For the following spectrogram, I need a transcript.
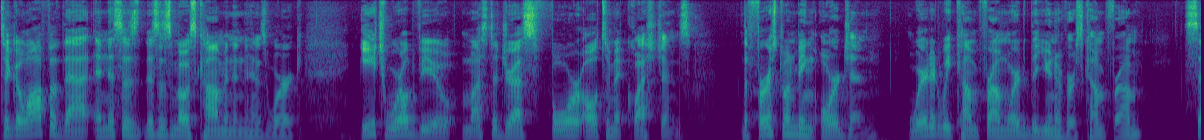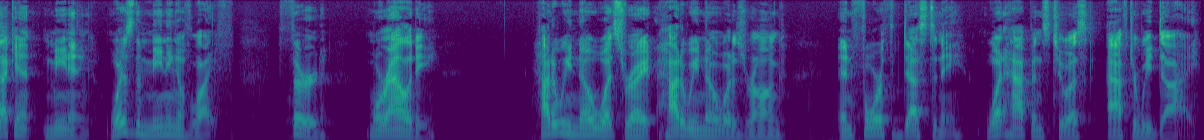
To go off of that, and this is this is most common in his work, each worldview must address four ultimate questions. The first one being origin. Where did we come from? Where did the universe come from? Second, meaning. What is the meaning of life? Third, morality. How do we know what's right? How do we know what is wrong? And fourth, destiny. What happens to us after we die?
